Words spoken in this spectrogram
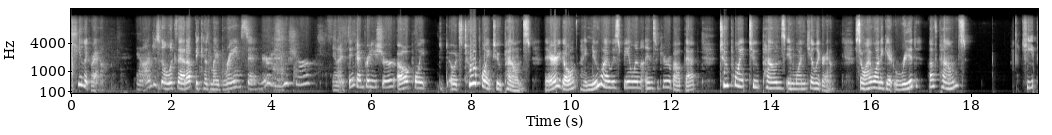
kilogram. And I'm just going to look that up because my brain said, Mary, are you sure? And I think I'm pretty sure. Oh, point, oh it's 2.2 pounds. There you go. I knew I was feeling insecure about that. 2.2 pounds in one kilogram. So I want to get rid of pounds, keep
